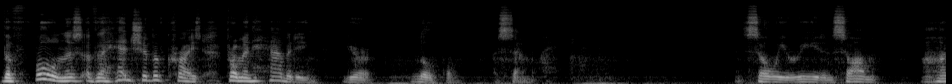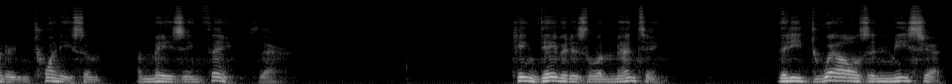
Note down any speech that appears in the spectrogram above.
the fullness of the headship of Christ from inhabiting your local assembly. And so we read in Psalm 120 some amazing things there. King David is lamenting that he dwells in Meshech,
